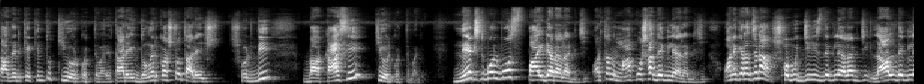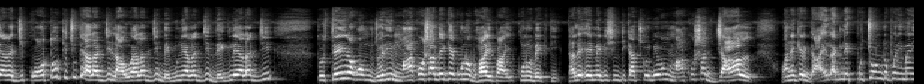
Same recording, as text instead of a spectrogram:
তাদেরকে কিন্তু কিওর করতে পারে। তার এই দমের কষ্ট, তার এই সর্দি বা কাশি কিওর করতে পারি। নেক্সট বলব স্পাইডার অ্যালার্জি অর্থাৎ মাকড়সা দেখলে অ্যালার্জি অনেকের আছে না, সবুজ জিনিস দেখলে অ্যালার্জি লাল দেখলে অ্যালার্জি কত কিছুতে অ্যালার্জি লাউ অ্যালার্জি বেগুনি অ্যালার্জি দেখলে অ্যালার্জি তো সেই রকম যদি মাকড়সা দেখে কোনো ভয় পায় কোনো ব্যক্তি, তাহলে এই মেডিসিনটি কাজ করবে এবং মাকড়সার জাল অনেকের গায়ে লাগলে প্রচণ্ড পরিমাণে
